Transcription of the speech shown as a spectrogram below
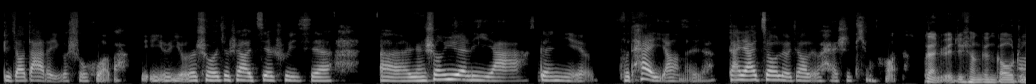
比较大的一个收获吧。有有的时候就是要接触一些，呃，人生阅历呀，跟你不太一样的人，大家交流交流还是挺好的。感觉就像跟高中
